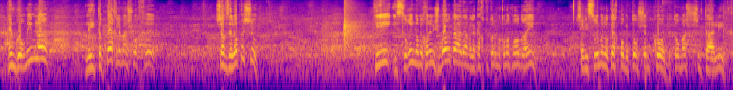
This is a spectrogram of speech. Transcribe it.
הם גורמים לו להתהפך למשהו אחר. עכשיו, זה לא פשוט. כי איסורים גם יכולים לשבור את האדם ולקחת אותו למקומות מאוד רעים. עכשיו, איסורים אני לוקח פה בתור שם קוד, בתור משהו של תהליך.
